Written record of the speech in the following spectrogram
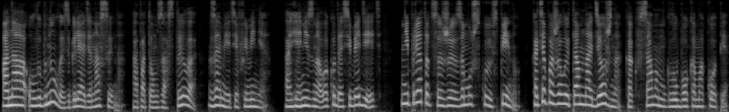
Она улыбнулась, глядя на сына, а потом застыла, заметив и меня. А я не знала, куда себя деть. Не прятаться же за мужскую спину, хотя, пожалуй, там надежно, как в самом глубоком окопе.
